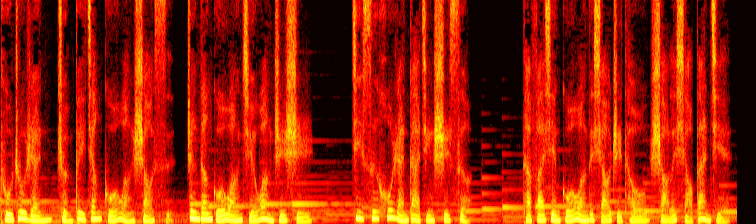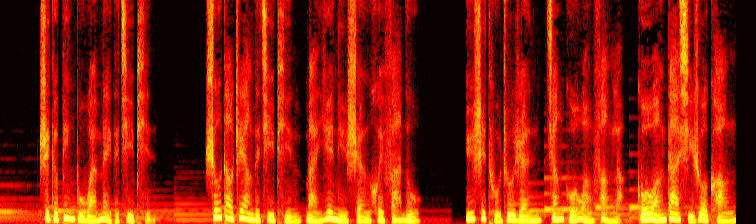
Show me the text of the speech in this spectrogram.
土著人准备将国王烧死。正当国王绝望之时，祭司忽然大惊失色，他发现国王的小指头少了小半截，是个并不完美的祭品。收到这样的祭品，满月女神会发怒。于是土著人将国王放了。国王大喜若狂，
